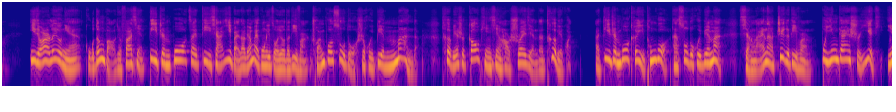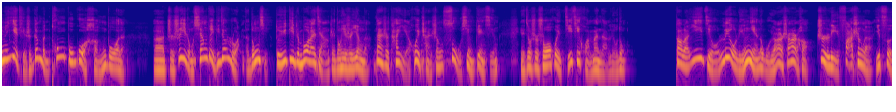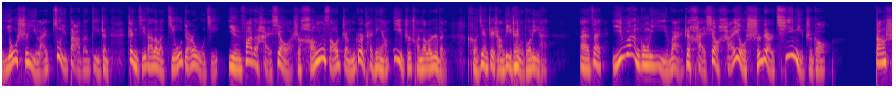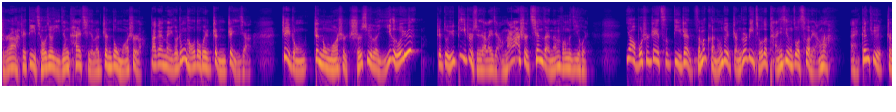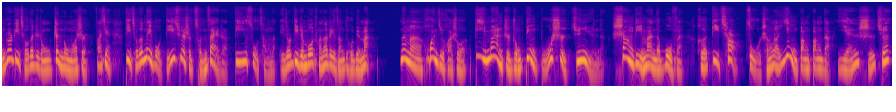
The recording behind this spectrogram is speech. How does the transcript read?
一九二六年，古登堡就发现，地震波在地下一百到两百公里左右的地方，传播速度是会变慢的。特别是高频信号衰减的特别快啊，地震波可以通过，但速度会变慢。想来呢，这个地方不应该是液体，因为液体是根本通不过横波的，呃，只是一种相对比较软的东西。对于地震波来讲，这东西是硬的，但是它也会产生塑性变形，也就是说会极其缓慢的流动。到了一九六零年的五月二十二号，智利发生了一次有史以来最大的地震，震级达到了九点五级，引发的海啸啊是横扫整个太平洋，一直传到了日本。可见这场地震有多厉害！哎，在一万公里以外，这海啸还有十点七米之高。当时啊，这地球就已经开启了震动模式了，大概每个钟头都会震震一下。这种震动模式持续了一个多月，这对于地质学家来讲，那是千载难逢的机会。要不是这次地震，怎么可能对整个地球的弹性做测量呢？哎，根据整个地球的这种震动模式，发现地球的内部的确是存在着低速层的，也就是地震波传到这一层就会变慢。那么换句话说，地幔之中并不是均匀的，上地幔的部分。和地壳组成了硬邦邦的岩石圈，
